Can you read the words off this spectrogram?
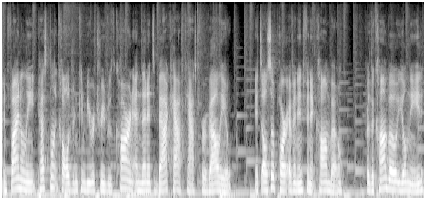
And finally, Pestilent Cauldron can be retrieved with Karn and then it's back half cast for value. It's also part of an infinite combo. For the combo, you'll need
